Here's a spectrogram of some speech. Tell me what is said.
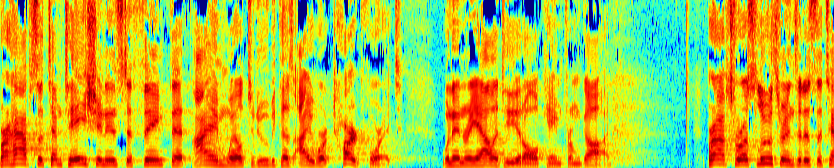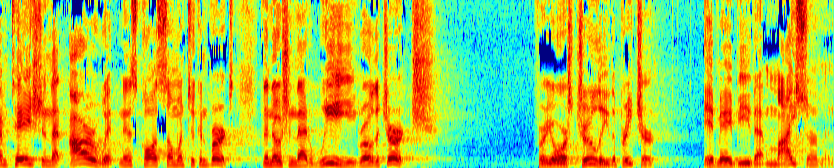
Perhaps the temptation is to think that I am well to do because I worked hard for it, when in reality it all came from God. Perhaps for us Lutherans, it is the temptation that our witness caused someone to convert, the notion that we grow the church. For yours truly, the preacher, it may be that my sermon,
